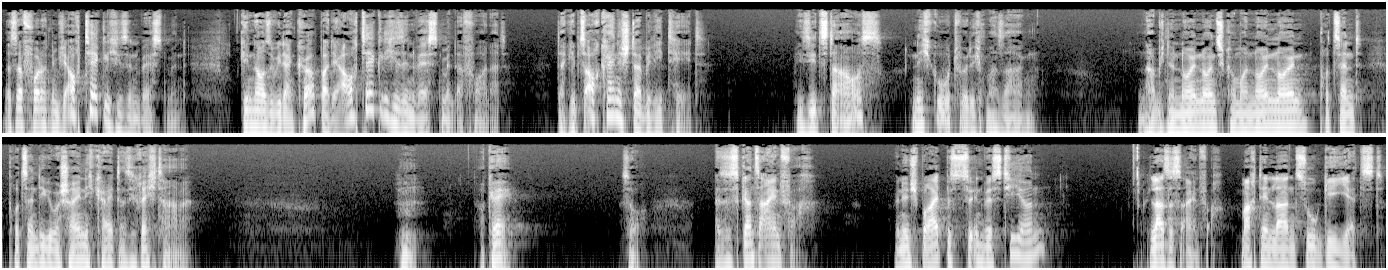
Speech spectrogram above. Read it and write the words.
Das erfordert nämlich auch tägliches Investment. Genauso wie dein Körper, der auch tägliches Investment erfordert. Da gibt's auch keine Stabilität. Wie sieht's da aus? Nicht gut, würde ich mal sagen. Dann habe ich eine 99,99 prozentige Wahrscheinlichkeit, dass ich recht habe. Hm, okay. So. Es ist ganz einfach. Wenn du nicht bereit bist zu investieren, lass es einfach. Mach den Laden zu, geh jetzt.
